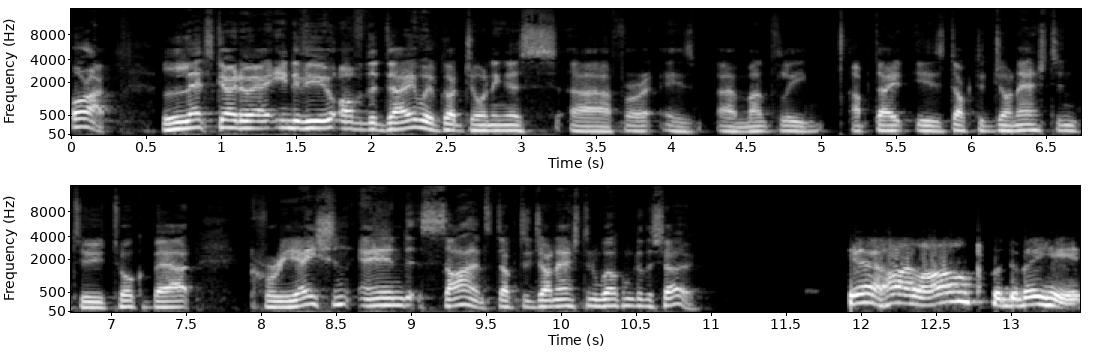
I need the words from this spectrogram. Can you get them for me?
All right. Let's go to our interview of the day. We've got joining us uh, for his uh, monthly update is Dr. John Ashton to talk about creation and science. Dr. John Ashton, welcome to the show. Yeah, hi Lyle. Good to be here.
